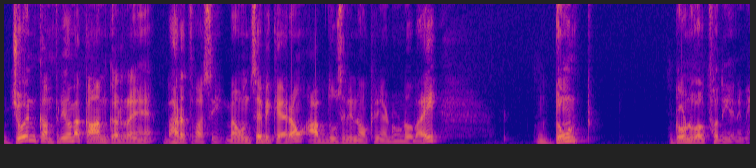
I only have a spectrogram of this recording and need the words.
जो इन कंपनियों में काम कर रहे हैं भारतवासी मैं उनसे भी कह रहा हूँ आप दूसरी नौकरियाँ ढूंढो भाई। Don't don't work for the enemy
